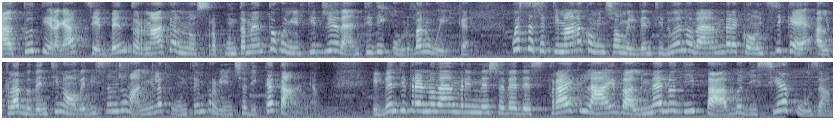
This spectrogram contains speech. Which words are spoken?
Ciao a tutti ragazzi e bentornati al nostro appuntamento con il TG Eventi di Urban Week. Questa settimana cominciamo il 22 novembre con Siché al Club 29 di San Giovanni La Punta in provincia di Catania. Il 23 novembre invece vede Strike Live al Melody Pub di Siracusa.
